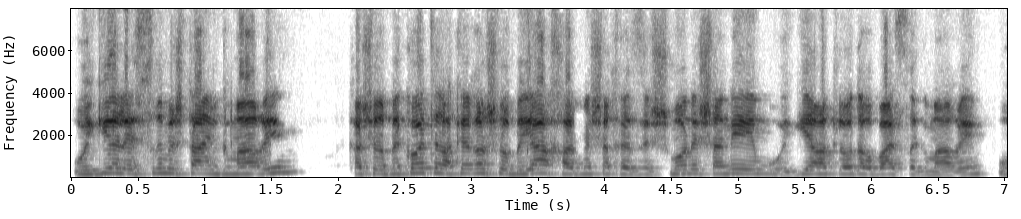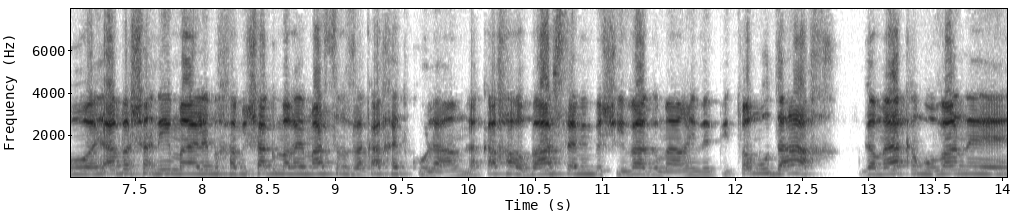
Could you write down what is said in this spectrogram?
הוא הגיע ל-22 גמרים, כאשר יתר הקריירה שלו ביחד, במשך איזה שמונה שנים, הוא הגיע רק לעוד 14 גמרים. הוא היה בשנים האלה בחמישה גמרי מאסטרס, לקח את כולם, לקח ארבעה סלמים בשבעה גמרים, ופתאום הוא דעך. גם היה כמובן אה,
